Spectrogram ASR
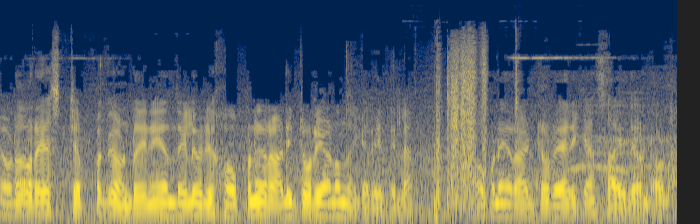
അവിടെ കുറേ സ്റ്റെപ്പൊക്കെ ഉണ്ട്. ഇനി എന്തെങ്കിലും ഒരു ഓപ്പൺ എയർ ഓഡിറ്റോറിയം എന്ന് എനിക്കറിയത്തില്ല. ഓപ്പൺ എയർ ഓഡിറ്റോറിയം ആയിരിക്കാൻ സാധ്യതയുണ്ട് അവിടെ.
